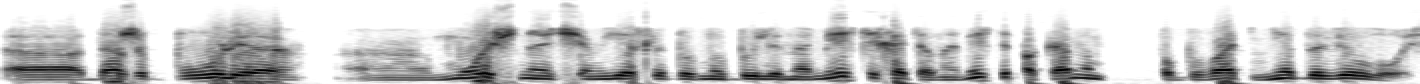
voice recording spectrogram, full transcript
э, даже более мощное, чем если бы мы были на месте, хотя на месте пока нам побывать не довелось.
